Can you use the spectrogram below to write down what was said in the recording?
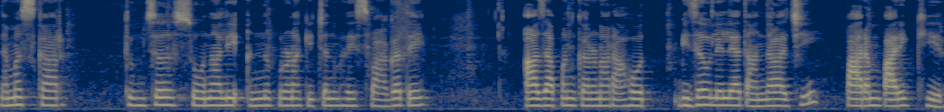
नमस्कार. तुमचं सोनाली अन्नपूर्णा किचनमध्ये स्वागत आहे. आज आपण करणार आहोत भिजवलेल्या तांदळाची पारंपरिक खीर.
